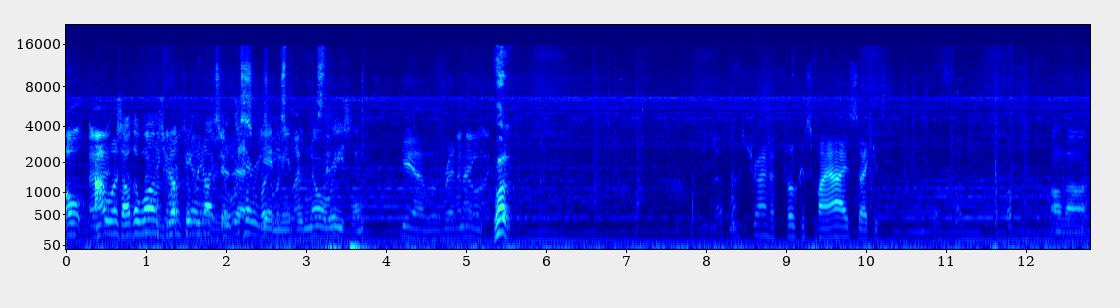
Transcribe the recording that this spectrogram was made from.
oh, uh, so the ones who I was feel like they're interrogating me for no reason. Yeah, with red knight. Well, I was trying to focus my eyes so I could. Hold on.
